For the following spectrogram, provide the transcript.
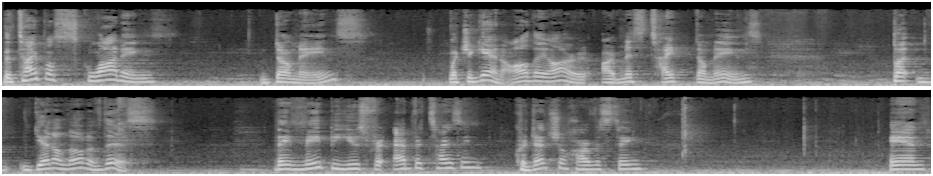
The typo squatting domains, which again, all they are are mistyped domains, but get a load of this. They may be used for advertising, credential harvesting, and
